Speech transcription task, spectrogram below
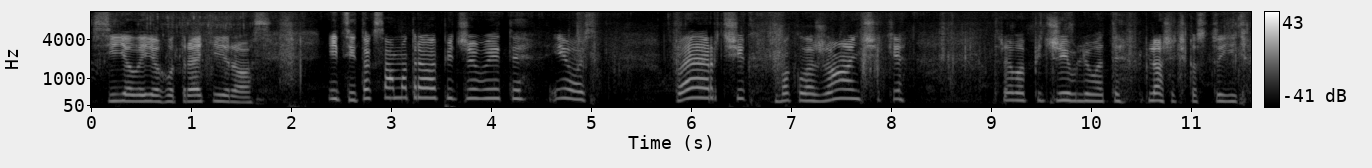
сіяли його третій раз. І ці так само треба підживити. І ось перчик, баклажанчики. Треба підживлювати. Пляшечка стоїть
